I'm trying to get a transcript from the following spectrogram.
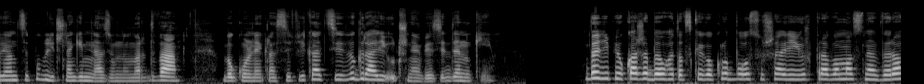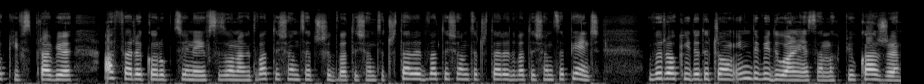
reprezentujący publiczne gimnazjum nr 2. W ogólnej klasyfikacji wygrali uczniowie z jedynki. Byli piłkarze Bełchatowskiego klubu usłyszeli już prawomocne wyroki w sprawie afery korupcyjnej w sezonach 2003-2004, 2004-2005. Wyroki dotyczą indywidualnie samych piłkarzy.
